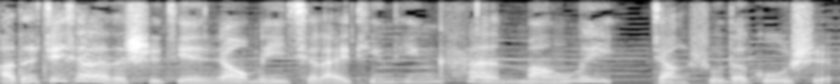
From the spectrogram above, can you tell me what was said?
好的，接下来的时间，让我们一起来听听看盲卫讲述的故事。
